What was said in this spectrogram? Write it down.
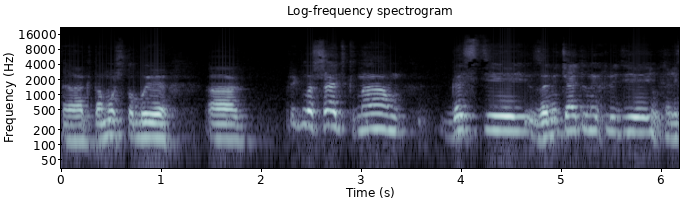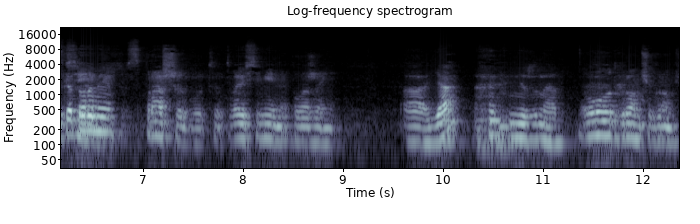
к тому, чтобы приглашать к нам гостей, замечательных людей, Тут, Алексей, с которыми... спрашивают твое семейное положение. А, я не женат. Вот, громче, громче.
